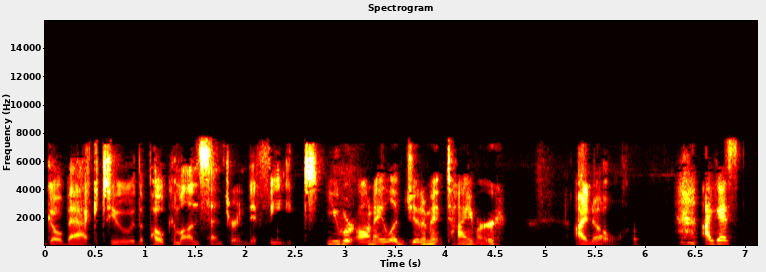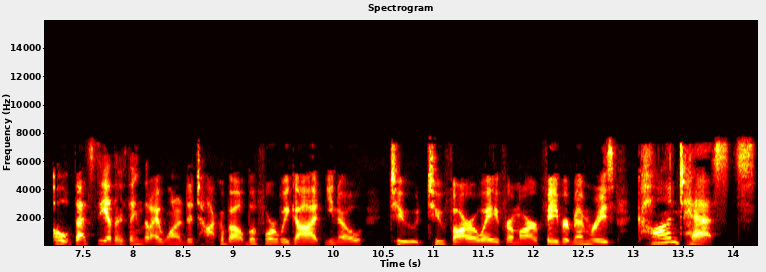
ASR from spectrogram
go back to the pokemon center and defeat you were on a legitimate timer i know i guess Oh, that's the other thing that I wanted to talk about before we got, you know, too too far away from our favorite memories. Contests.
